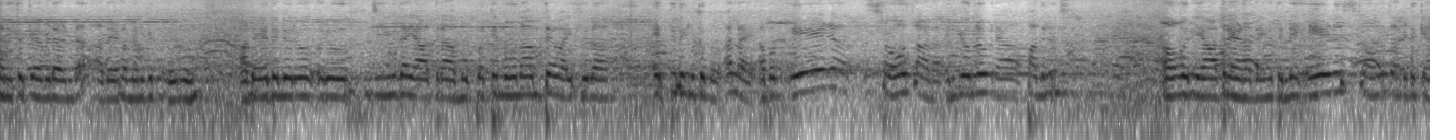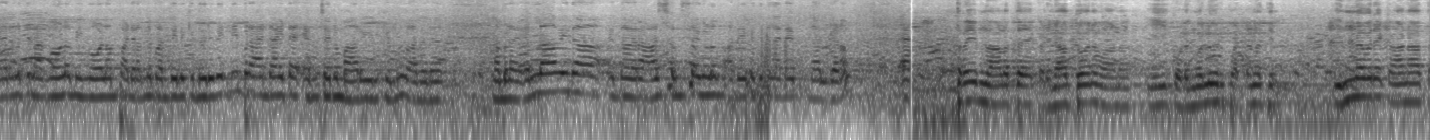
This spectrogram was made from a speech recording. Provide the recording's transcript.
അനസിക്ക ഇവിടെ ഉണ്ട് അദ്ദേഹം എനിക്ക് അദ്ദേഹത്തിന്റെ ഒരു ഒരു ജീവിതയാത്ര മുപ്പത്തി മൂന്നാമത്തെ വയസ്സിൽ എത്തി നിൽക്കുന്നു അല്ലേ? അപ്പം ഏഴ് സ്റ്റോസ് ആണ്. എനിക്ക് തോന്നുന്നു പതിനഞ്ച് ഒരു യാത്രയാണ് അദ്ദേഹത്തിന്റെ ഏഴ് സ്റ്റോസ് ആയിട്ട് കേരളത്തിൽ അങ്ങോളം ഇങ്ങോളം പടർന്ന് പന്തിരിക്കുന്ന ഒരു വലിയ ബ്രാൻഡായിട്ട് എം ചെന് മാറിയിരിക്കുന്നു. അതിന് നമ്മൾ എല്ലാവിധ എന്താ പറയുക ആശംസകളും അദ്ദേഹത്തിന് തന്നെ നൽകണം. ഇത്രയും നാളത്തെ കഠിനാധ്വാനമാണ് ഈ കൊടുങ്ങല്ലൂർ പട്ടണത്തിൽ ഇന്നവരെ കാണാത്ത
